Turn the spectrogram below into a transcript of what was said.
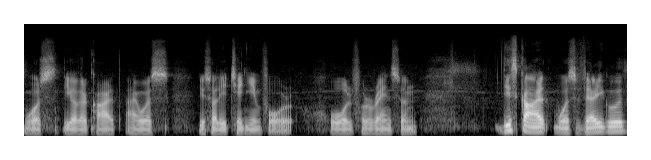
was the other card I was usually changing for hold for ransom this card was very good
